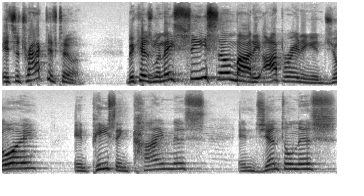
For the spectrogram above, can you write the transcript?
It's attractive to them. Because when they see somebody operating in joy, in peace, in kindness, in gentleness,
